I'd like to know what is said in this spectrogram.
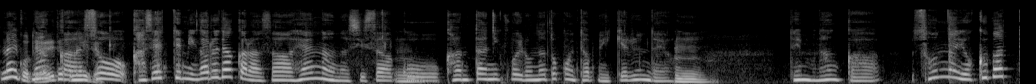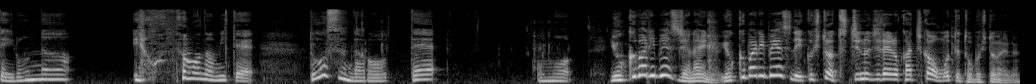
ないことやりたくないじゃん。そう風って身軽だからさ変な話さこう、簡単にこういろんなとこに多分行けるんだよ、うん。でもなんかそんな欲張っていろんないろんなものを見てどうすんだろうって思う欲張りベースじゃないのよ。欲張りベースで行く人は土の時代の価値観を持って飛ぶ人なのよ。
